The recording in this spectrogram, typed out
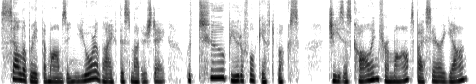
Celebrate the moms in your life this Mother's Day with two beautiful gift books Jesus Calling for Moms by Sarah Young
